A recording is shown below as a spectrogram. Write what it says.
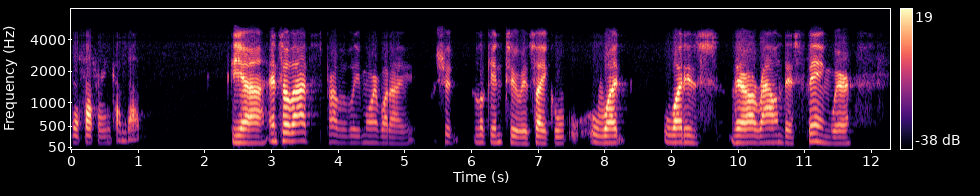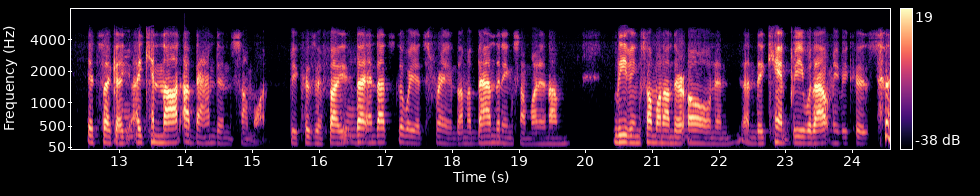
the suffering comes up. Yeah, and so that's probably more what I should look into. It's like what what is there around this thing where it's like I, I cannot abandon someone because if I right. that and that's the way it's framed. I'm abandoning someone and I'm leaving someone on their own and and they can't be without me because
